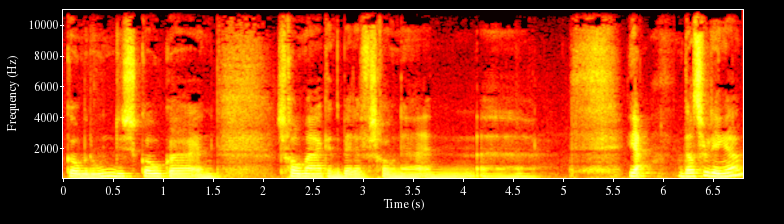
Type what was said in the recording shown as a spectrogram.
komen doen. Dus koken en schoonmaken en de bedden verschonen en uh, ja, dat soort dingen.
